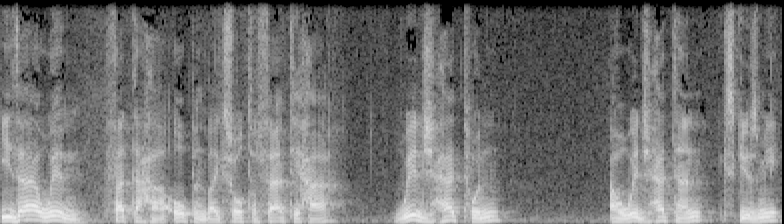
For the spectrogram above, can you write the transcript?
إِذَا when fataha, opened, like Surah Al Fatiha, wijhatun, or wijhatan, excuse me,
